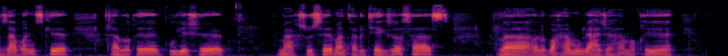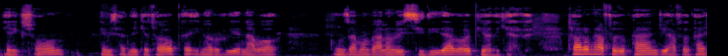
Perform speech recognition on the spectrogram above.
زبانی است که در واقع گویش مخصوص منطقه تگزاس هست و حالا با همون لحجه هم آقای اریکسون نویسنده کتاب اینا رو روی نوار اون زمان و الان روی سی دی در واقع پیاده کرده. تا الان 75 یا 75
